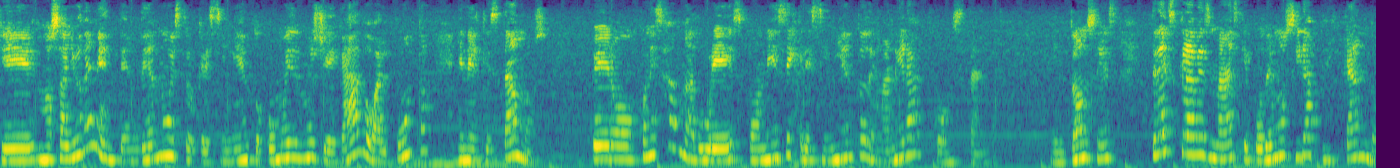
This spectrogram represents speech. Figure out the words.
que nos ayuden a entender nuestro crecimiento, cómo hemos llegado al punto en el que estamos pero con esa madurez, con ese crecimiento de manera constante. Entonces, tres claves más que podemos ir aplicando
